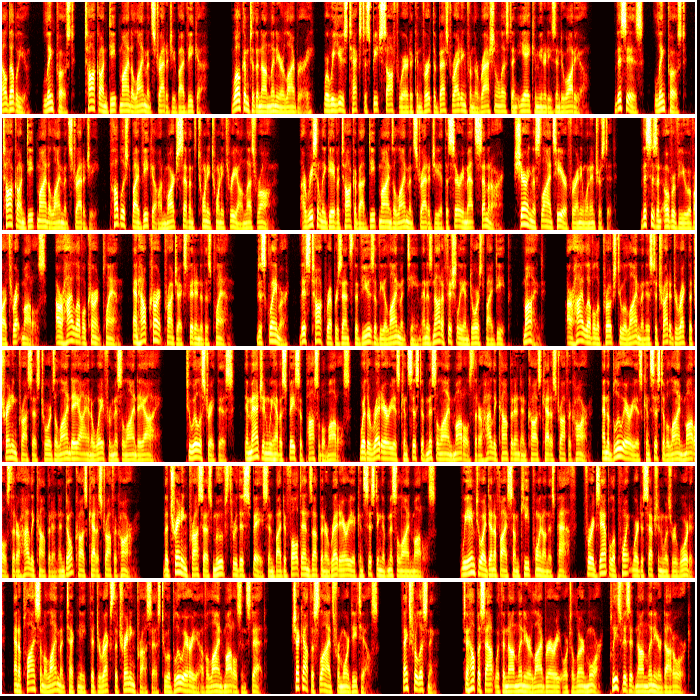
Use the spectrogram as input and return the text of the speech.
LW, link post, talk on DeepMind alignment strategy by Vika. Welcome to the Nonlinear Library, where we use text to speech software to convert the best writing from the rationalist and EA communities into audio. This is Link Post, Talk on DeepMind Alignment Strategy, published by Vika on March 7, 2023 on LessWrong. I recently gave a talk about DeepMind's alignment strategy at the SERI MATS seminar, sharing the slides here for anyone interested. This is an overview of our threat models, our high level current plan, and how current projects fit into this plan. Disclaimer this talk represents the views of the alignment team and is not officially endorsed by Deep Mind. Our high level approach to alignment is to try to direct the training process towards aligned AI and away from misaligned AI. To illustrate this, imagine we have a space of possible models, where the red areas consist of misaligned models that are highly competent and cause catastrophic harm, and the blue areas consist of aligned models that are highly competent and don't cause catastrophic harm. The training process moves through this space and by default ends up in a red area consisting of misaligned models. We aim to identify some key point on this path, for example, a point where deception was rewarded, and apply some alignment technique that directs the training process to a blue area of aligned models instead. Check out the slides for more details. Thanks for listening. To help us out with the Nonlinear Library or to learn more, please visit nonlinear.org.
